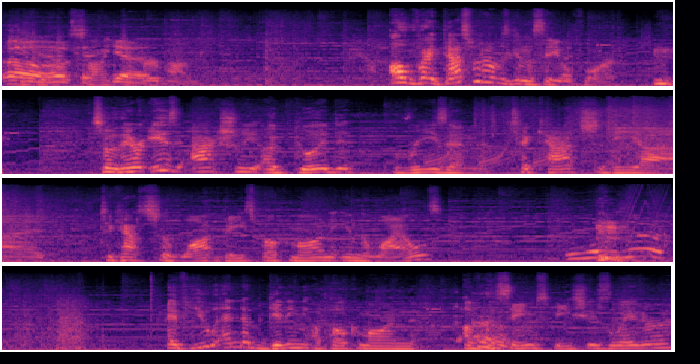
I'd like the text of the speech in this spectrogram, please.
oh, Yeah, okay, Sonic yeah. the Burb Hug. Oh, right, that's what I was gonna say before. so there is actually a good reason to catch the uh, to catch the Watt-based Pokemon in the wild. What is that? If you end up getting a Pokemon of the same species later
